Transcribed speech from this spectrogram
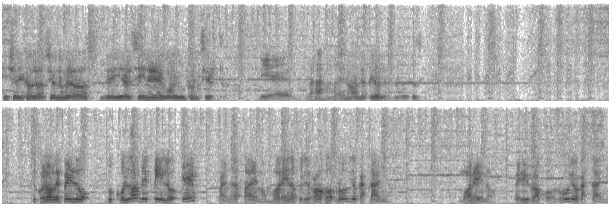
Y yo elijo la opción número 2, de ir al cine o a algún concierto. Bien, ah, bueno. No, anda piola, no, eso sí. Tu color de pelo, tu color de pelo es, bueno, ya sabemos, moreno, pelirrojo, rubio, castaño. Moreno, pelirrojo, rubio, castaño.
